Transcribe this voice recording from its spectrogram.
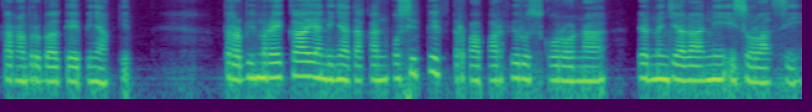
karena berbagai penyakit. Terlebih mereka yang dinyatakan positif terpapar virus corona dan menjalani isolasi.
